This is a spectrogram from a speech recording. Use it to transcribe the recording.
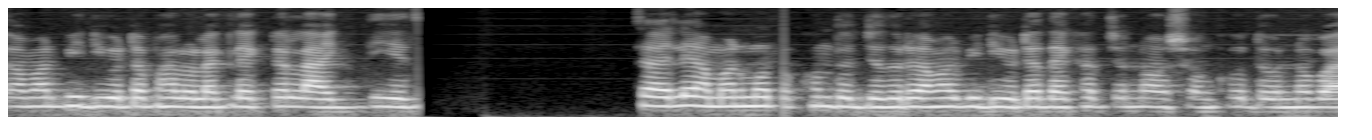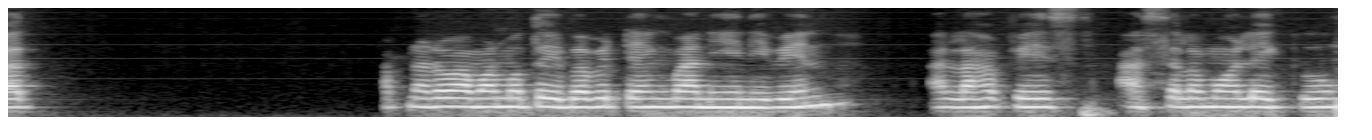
তো আমার ভিডিওটা ভালো লাগলে একটা লাইক দিয়ে চাইলে আমার মতক্ষণ ধৈর্য ধরে আমার ভিডিওটা দেখার জন্য অসংখ্য ধন্যবাদ। আপনারাও আমার মতো এভাবে ট্যাঙ্ক বানিয়ে নেবেন। আল্লাহ হাফেজ। আসসালামু আলাইকুম।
